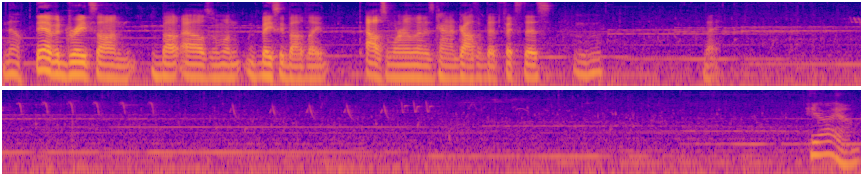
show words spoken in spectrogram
No. They have a great song about Alice in Won- basically about like Alice in Wonderland is kind of gothic that fits this. Mm-hmm. Right. Here I am.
